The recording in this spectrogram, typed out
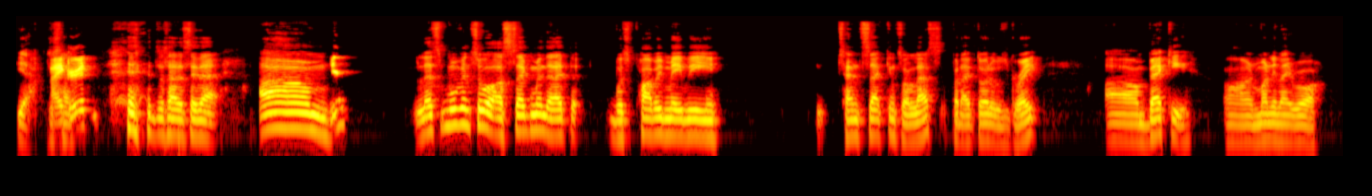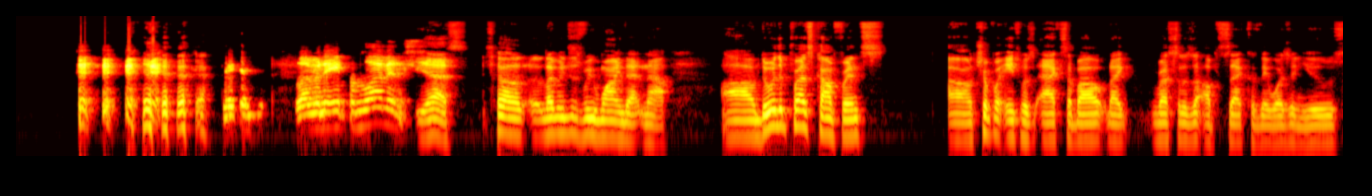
yeah, I agree. had- just had to say that. Um, Yeah. let's move into a segment that I th- was probably maybe ten seconds or less, but I thought it was great. Um, Becky on Monday Night Raw. Lemonade from lemons. yes. So let me just rewind that now. Um, during the press conference, uh, Triple H was asked about like wrestlers are upset because they wasn't used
